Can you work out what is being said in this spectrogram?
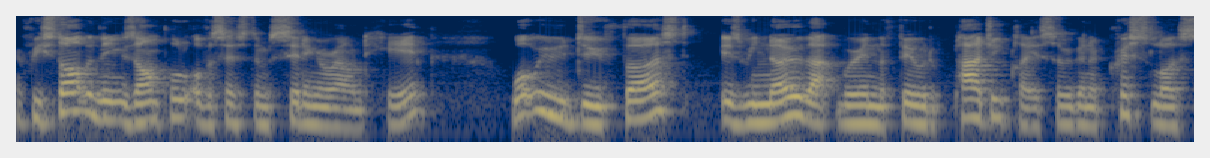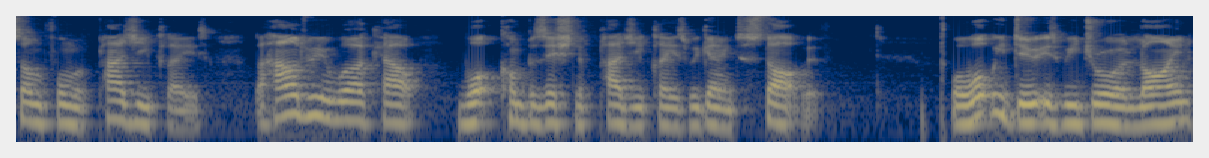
If we start with the example of a system sitting around here, what we would do first is we know that we're in the field of plagioclase, so we're going to crystallize some form of plagioclase. But how do we work out what composition of plagioclase we're going to start with? Well, what we do is we draw a line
